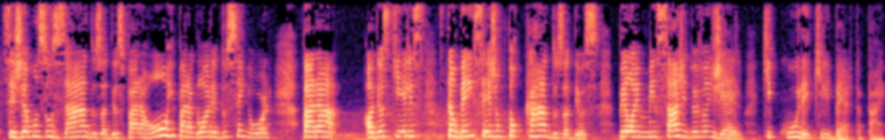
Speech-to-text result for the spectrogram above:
sejamos usados, ó Deus, para a honra e para a glória do Senhor, para, ó Deus, que eles também sejam tocados, ó Deus, pela mensagem do Evangelho que cura e que liberta, Pai.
